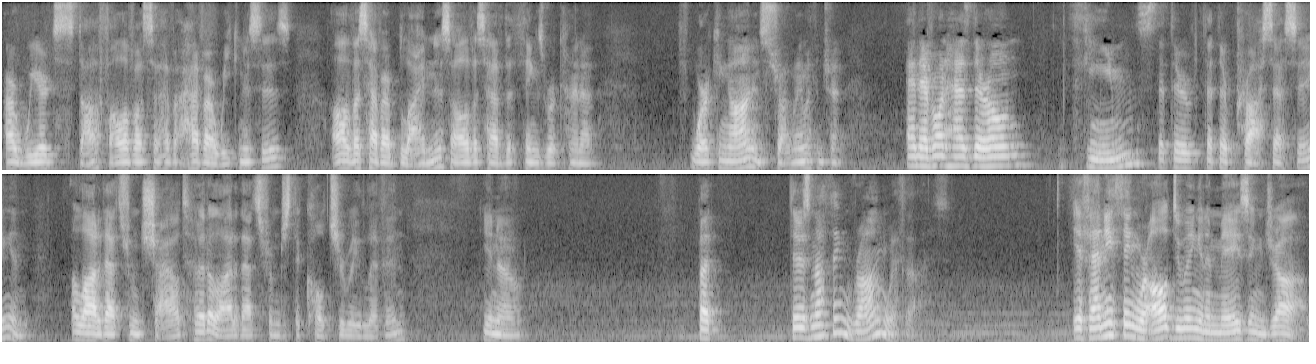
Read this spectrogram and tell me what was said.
our weird stuff. All of us have, have our weaknesses. All of us have our blindness. All of us have the things we're kind of working on and struggling with. And, trying, and everyone has their own themes that they're, that they're processing. And a lot of that's from childhood. A lot of that's from just the culture we live in. You know. But there's nothing wrong with us. if anything, we're all doing an amazing job.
